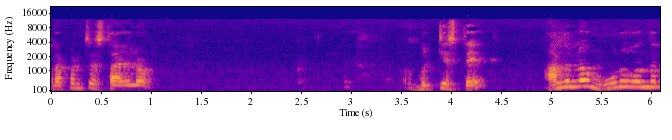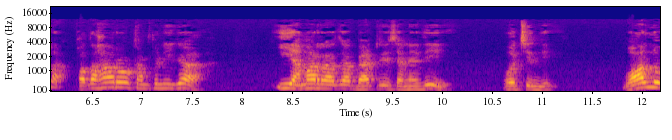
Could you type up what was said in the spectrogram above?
ప్రపంచ స్థాయిలో గుర్తిస్తే అందులో మూడు వందల పదహారో కంపెనీగా ఈ అమర్ రాజా బ్యాటరీస్ అనేది వచ్చింది. వాళ్ళు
